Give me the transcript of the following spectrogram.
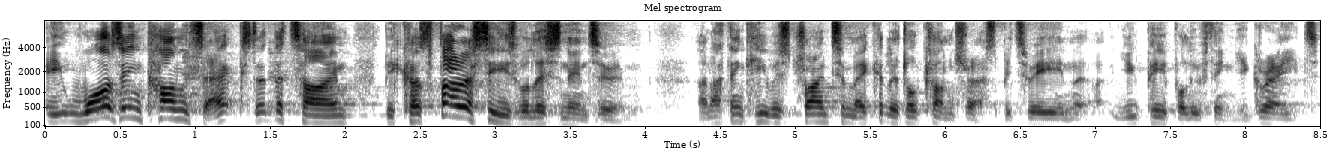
it was in context at the time because Pharisees were listening to him. And I think he was trying to make a little contrast between uh, you people who think you're great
